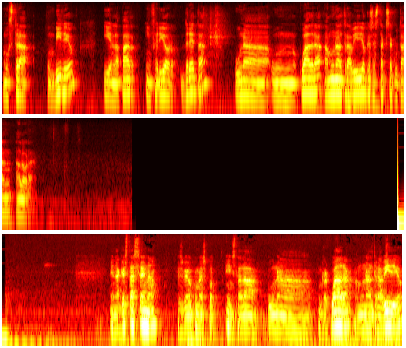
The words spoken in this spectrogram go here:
mostrar un vídeo i en la part inferior dreta una, un quadre amb un altre vídeo que s'està executant alhora. En aquesta escena es veu com es pot instal·lar una, un requadre amb un altre vídeo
